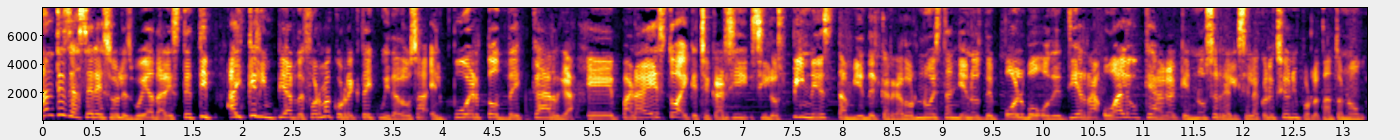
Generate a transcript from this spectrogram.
Antes de hacer eso, les voy a dar este tip. Hay que limpiar de forma correcta y cuidadosa el puerto de carga. Eh, para esto hay que checar si, si los pines también del cargador no están llenos de polvo o de tierra o algo que haga que no se realice la conexión y por lo tanto no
